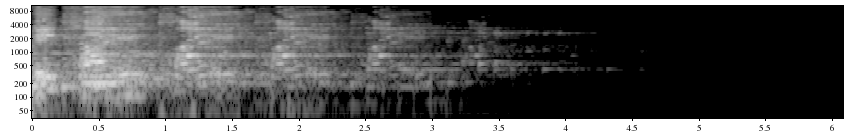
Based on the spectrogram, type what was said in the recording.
replay.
